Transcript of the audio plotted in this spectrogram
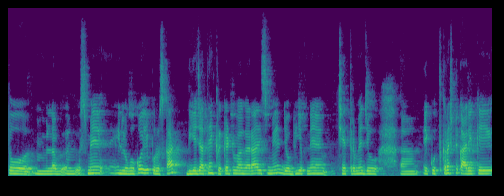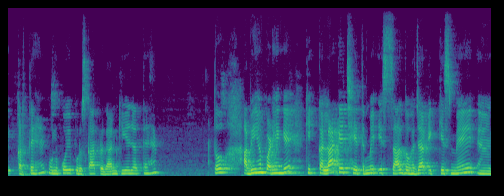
तो मतलब उसमें इन लोगों को ये पुरस्कार दिए जाते हैं। क्रिकेट वगैरह इसमें जो भी अपने क्षेत्र में जो एक उत्कृष्ट कार्य के करते हैं, उनको ये पुरस्कार प्रदान किए जाते हैं। तो अभी हम पढ़ेंगे कि कला के क्षेत्र में इस साल 2021 में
